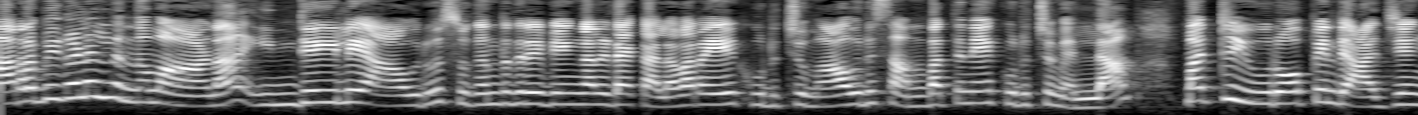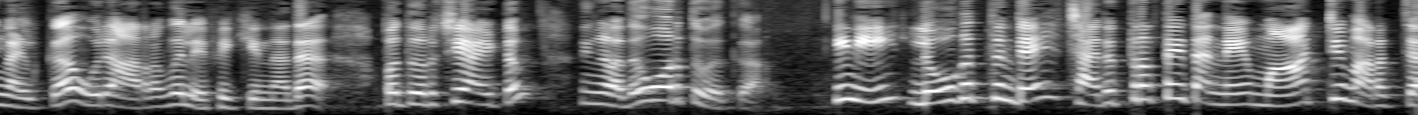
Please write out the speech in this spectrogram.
അറബികളിൽ നിന്നുമാണ് ഇന്ത്യയിലെ ആ ഒരു സുഗന്ധദ്രവ്യങ്ങളുടെ കലവറയെ കുറിച്ചും ആ ഒരു സമ്പത്തിനെ കുറിച്ചും എല്ലാം മറ്റ് യൂറോപ്യൻ രാജ്യങ്ങൾക്ക് ഒരു അറിവ് ലഭിക്കുന്നത്. അപ്പൊ തീർച്ചയായിട്ടും നിങ്ങൾ അത് ഓർത്തു വെക്കുക. ഇനി ലോകത്തിന്റെ ചരിത്രത്തെ തന്നെ മാറ്റിമറിച്ച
